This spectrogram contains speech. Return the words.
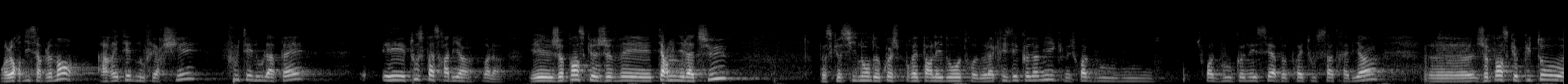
on leur dit simplement arrêtez de nous faire chier, foutez-nous la paix, et tout se passera bien. Voilà. Et je pense que je vais terminer là-dessus, parce que sinon, de quoi je pourrais parler d'autre? De la crise économique, mais je crois que vous, je crois que vous connaissez à peu près tout ça très bien. Euh, je pense que plutôt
